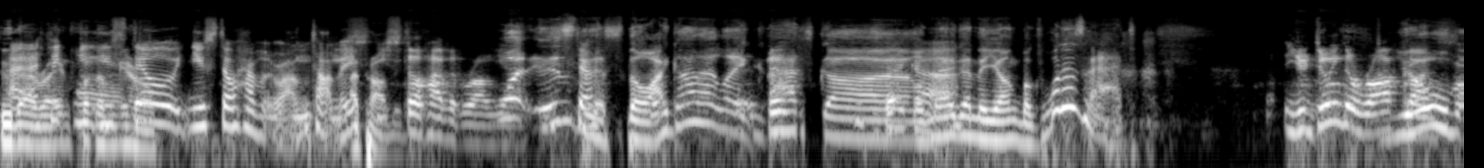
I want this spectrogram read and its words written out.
Do that I right in think front you of Miro. still you still have it wrong, Tommy. You, I probably you still have it wrong. Yeah. What is Still- this though? I gotta like This- ask uh, like, uh, Omega and the Young Bucks. What is that? You're doing the rock Yo, on sign.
